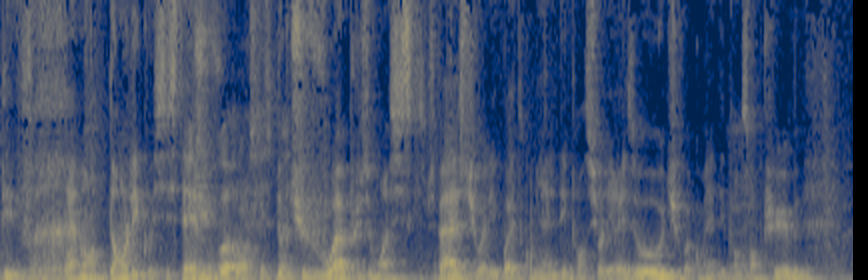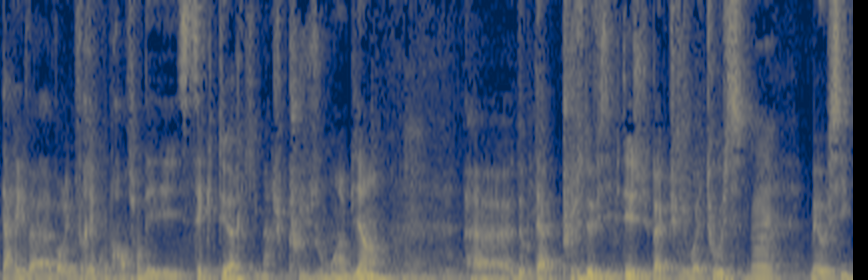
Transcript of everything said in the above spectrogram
tu es vraiment dans l'écosystème. tu vois vraiment ce qui se Donc passe. tu vois plus ou moins ce qui se passe, tu vois les boîtes, combien elles dépensent sur les réseaux, tu vois combien elles dépensent en pub, tu arrives à avoir une vraie compréhension des secteurs qui marchent plus ou moins bien. Mm. Euh, donc tu as plus de visibilité, je dis pas que tu les vois tous, Ouais. Mais aussi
